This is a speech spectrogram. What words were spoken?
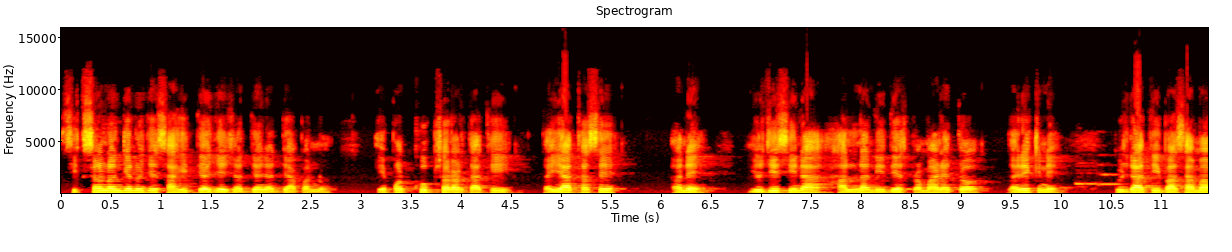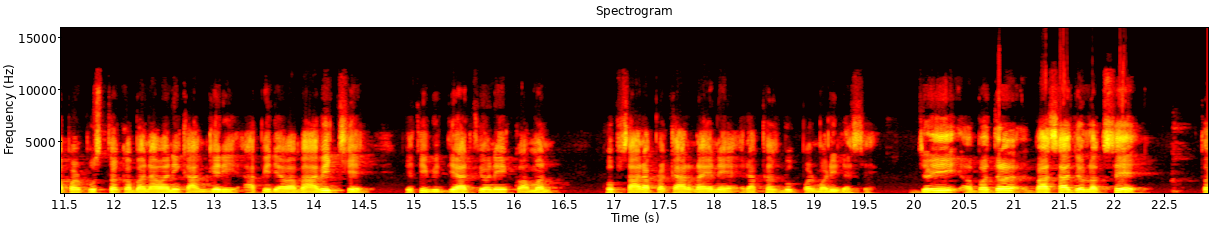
શિક્ષણ અંગેનું જે સાહિત્ય જે છે, અધ્યયન, અધ્યાપનનું, એ પણ ખૂબ સરળતાથી તૈયાર થશે અને યુજીસીના હાલના નિર્દેશ પ્રમાણે તો દરેકને ગુજરાતી ભાષામાં પણ પુસ્તકો બનાવવાની કામગીરી આપી દેવામાં આવી જ છે. જેથી વિદ્યાર્થીઓને કોમન ખૂબ સારા પ્રકારના એને રેફરન્સ બુક પણ મળી રહેશે. જો એ અભદ્ર ભાષા જો લખશે, તો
